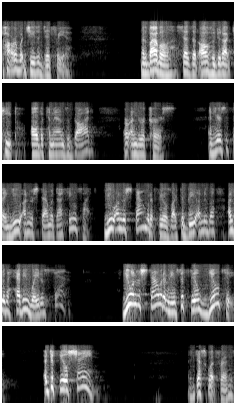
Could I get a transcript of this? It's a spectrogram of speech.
power of what Jesus did for you. Now, the Bible says that all who do not keep all the commands of God are under a curse. And here's the thing you understand what that feels like. You understand what it feels like to be under the, under the heavy weight of sin. You understand what it means to feel guilty and to feel shame. And guess what, friends?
